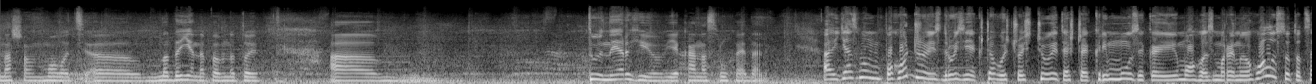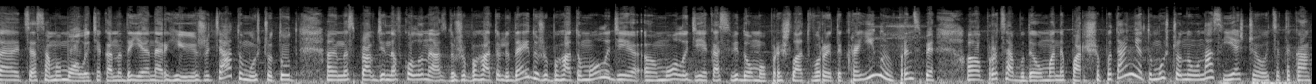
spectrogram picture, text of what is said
наша молодь е, надає, напевно, той. Е, ту енергію, яка нас рухає далі. Я з вами погоджуюсь, друзі. Якщо ви щось чуєте ще крім музики і мого з Мариною голосу, то це ця саме молодь, яка надає енергію і життя, тому що тут е, насправді навколо нас дуже багато людей, дуже багато молоді, е, молоді, яка свідомо прийшла творити країну. В принципі, е, про це буде у мене перше питання, тому що ну у нас є ще оця така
